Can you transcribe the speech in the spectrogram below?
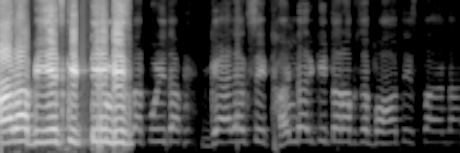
और बी की टीम भी इस बार पूरी गैलेक्सी थंडर की तरफ़ से बहुत ही शानदार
